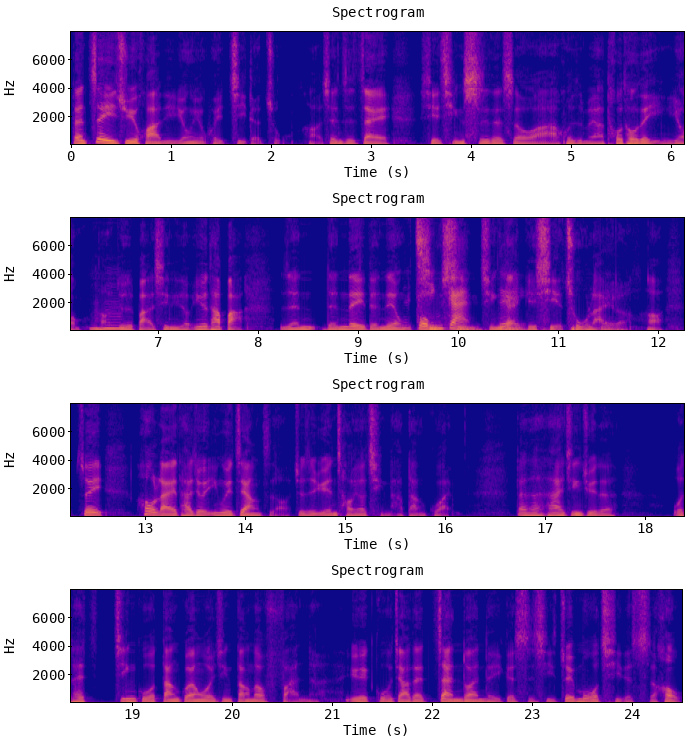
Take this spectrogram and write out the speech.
但这一句话你永远会记得住。啊，甚至在写情诗的时候啊，或者怎么样，偷偷的引用啊、嗯，就是把心里头，因为他把人人类的那种共性情感，情感给写出来了啊。所以后来他就因为这样子哦，就是元朝要请他当官，但是他已经觉得。我在金国当官，我已经当到烦了。因为国家在战乱的一个时期，最末期的时候，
